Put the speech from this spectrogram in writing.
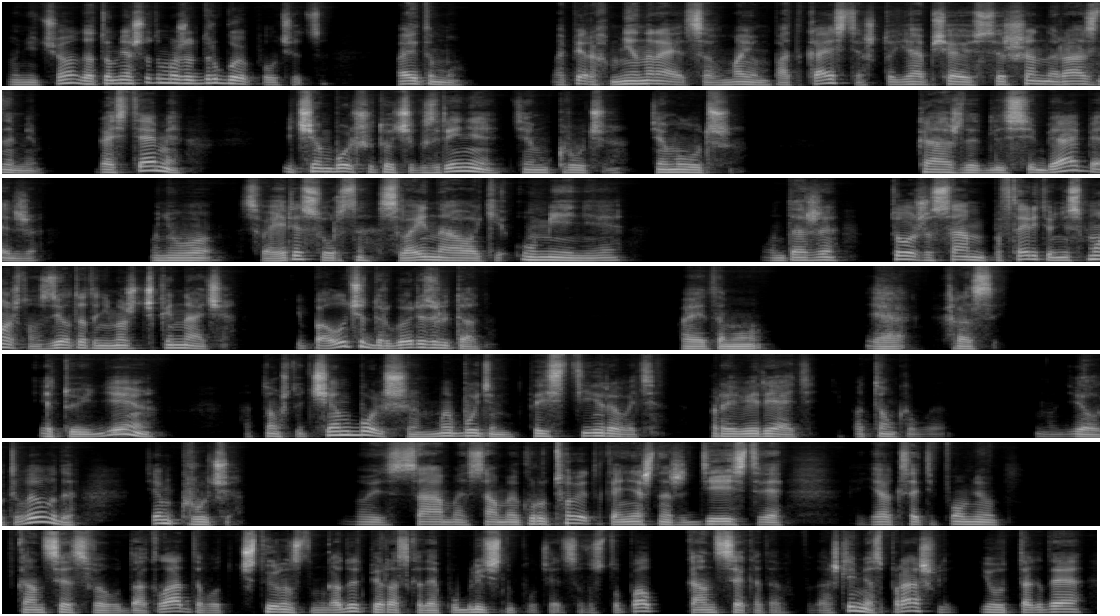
Ну ничего, зато у меня что-то может другое получиться. Поэтому, во-первых, мне нравится в моем подкасте, что я общаюсь с совершенно разными гостями, и чем больше точек зрения, тем круче, тем лучше. Каждый для себя, опять же, у него свои ресурсы, свои навыки, умения. Он даже то же самое повторить он не сможет, он сделает это немножечко иначе и получит другой результат. Поэтому я как раз эту идею о том, что чем больше мы будем тестировать, проверять и потом как бы ну, делать выводы, тем круче. Ну и самое-самое крутое, это, конечно же, действие. Я, кстати, помню, конце своего доклада, вот в 2014 году, это первый раз, когда я публично, получается, выступал, в конце, когда подошли, меня спрашивали, и вот тогда я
